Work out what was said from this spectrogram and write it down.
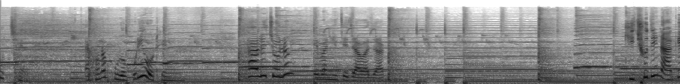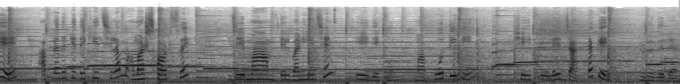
উঠছেন। এখনও পুরোপুরি ওঠেননি। তাহলে চলুন এবার নিচে যাওয়া যাক। কিছুদিন আগে আপনাদেরকে দেখিয়েছিলাম আমার শর্টসে যে মা আম তেল বানিয়েছেন। এই দেখুন, মা প্রতিদিন সেই তেলের জারটাকে রোদে দেন,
